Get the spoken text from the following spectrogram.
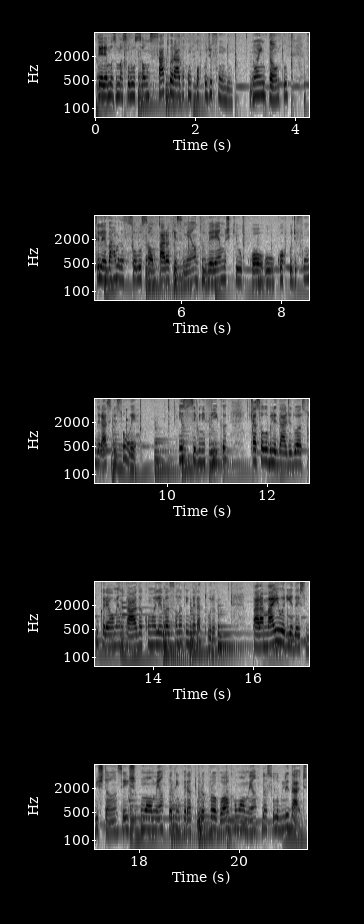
teremos uma solução saturada com corpo de fundo. No entanto, se levarmos essa solução para o aquecimento, veremos que o, o corpo de fundo irá se dissolver. Isso significa que a solubilidade do açúcar é aumentada com a elevação da temperatura. Para a maioria das substâncias, um aumento da temperatura provoca um aumento da solubilidade.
